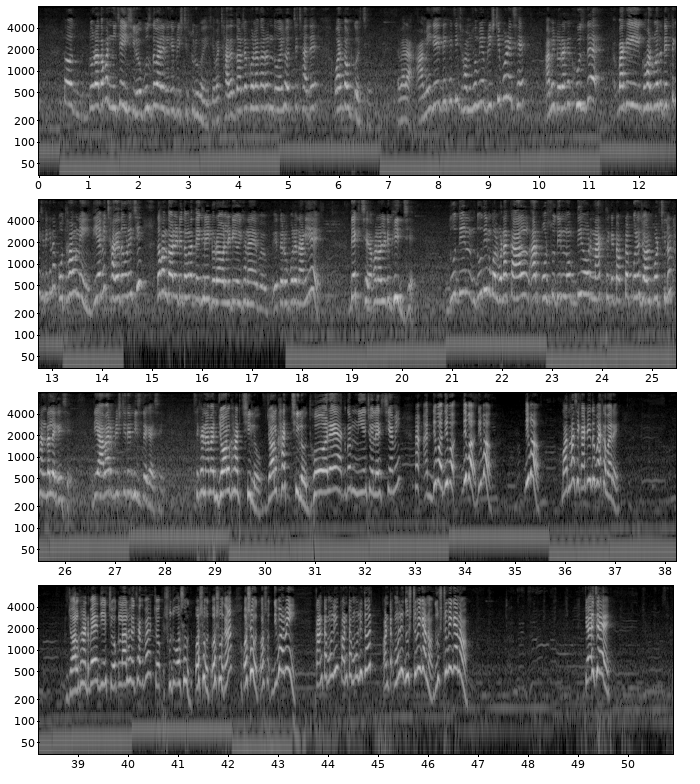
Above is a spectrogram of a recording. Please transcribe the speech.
তো ডোরা তখন নিচেই ছিল বুঝতে পারেনি যে বৃষ্টি শুরু হয়েছে। এবার ছাদের দরজা খোলা কারণ দোয়েল হচ্ছে ছাদে ওয়ার্কআউট করছে। এবার আমি যেই দেখেছি ঝমঝমিয়ে বৃষ্টি পড়েছে আমি ডোরাকে খুঁজতে বাকি ঘরগুলোতে দেখতে গেছি, দেখি না কোথাও নেই। দিয়ে আমি ছাদে দৌড়েছি, তখন তো অলরেডি তোমরা দেখলেই, ডোরা অলরেডি ওইখানে, এতের উপরে দাঁড়িয়ে দেখছে তখন অলরেডি ভিজছে। দুদিন দুদিন বলব না, কাল আর পরশু দিন অবধি ওর নাক থেকে টপ টপ করে জল পড়ছিল, ঠান্ডা লেগেছে। দিয়ে আবার বৃষ্টিতে ভিজতে গেছে। সেখানে আবার জল ঘাঁটছিল, জল খাচ্ছিল, ধরে একদম নিয়ে চলে এসেছি আমি। হ্যাঁ দিব দিব দিব দিব দিব। বদমাসি কাটিয়ে দেবো একেবারে। জল ঘাঁটবে, দিয়ে চোখ লাল হয়ে থাকবে। চোখ শুধু ওষুধ ওষুধ ওষুধ হ্যাঁ? ওষুধ ওষুধ। দিব আমি? কানটা মুলি কানটা মুলি তোর? কানটা মুলি, দুষ্টুমি কেন? দুষ্টুমি কেন? কে হয়েছে?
